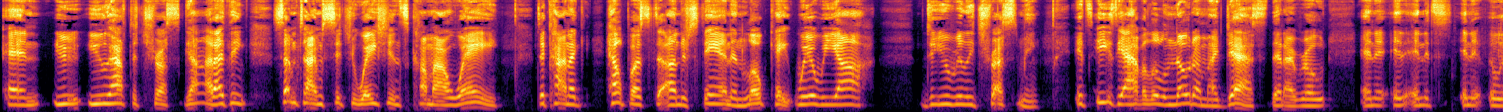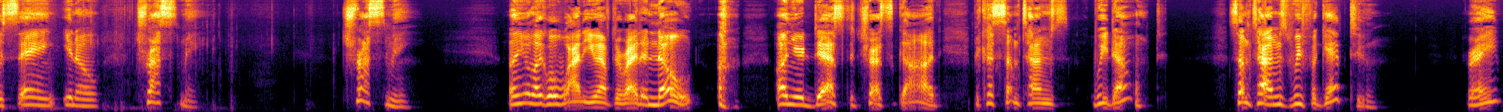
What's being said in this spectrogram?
and you you have to trust God. I think sometimes situations come our way to kind of help us to understand and locate where we are. Do you really trust me? It's easy. I have a little note on my desk that I wrote, and it, and it's and it, it was saying, you know, trust me, trust me. And you're like, well, why do you have to write a note on your desk to trust God? Because sometimes we don't. Sometimes we forget to, right?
